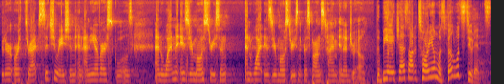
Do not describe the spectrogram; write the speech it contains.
shooter or threat situation in any of our schools? And when is your most recent and what is your most recent response time in a drill? The BHS auditorium was filled with students,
